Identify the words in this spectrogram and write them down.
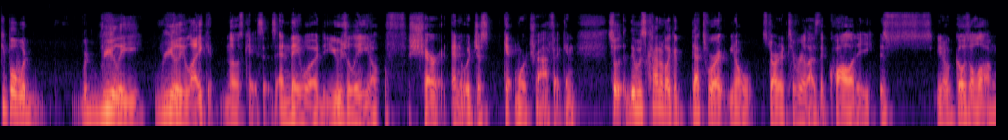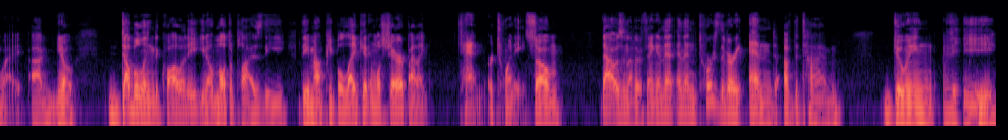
people would would really really like it in those cases. And they would usually you know f- share it and it would just get more traffic. And so it was kind of like a that's where I, you know started to realize that quality is you know goes a long way. Uh, you know doubling the quality you know multiplies the the amount people like it and will share it by like 10 or 20 so that was another thing and then and then towards the very end of the time doing the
